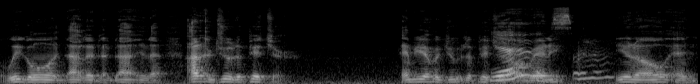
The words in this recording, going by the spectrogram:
we going da da da da and da. I done drew the picture. Have you ever drew the picture Yes. already? Mhm. You know, and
